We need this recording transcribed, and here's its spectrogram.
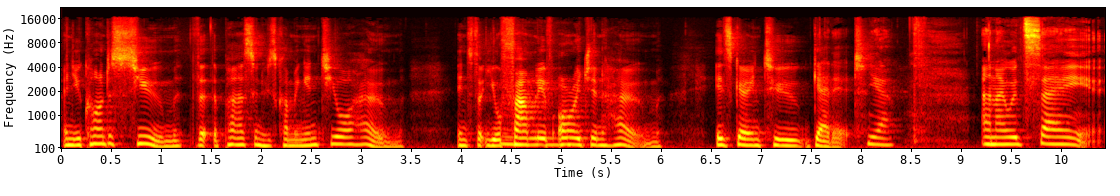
And you can't assume that the person who's coming into your home, into the, your family of mm. origin home, is going to get it. Yeah. And I would say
